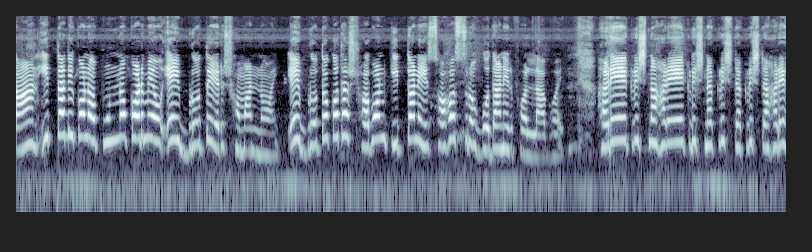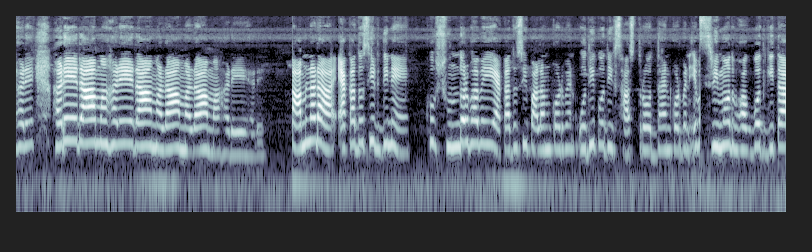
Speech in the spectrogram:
দান ইত্যাদি কোনো পুণ্যকর্মেও এই ব্রতের সমান নয়। এই ব্রত কথা শ্রবণ কীর্তনে সহস্র গোদানের ফল লাভ হয়। হরে কৃষ্ণ হরে কৃষ্ণ কৃষ্ণ কৃষ্ণ, হরে হরে হরে রাম হরে রাম রাম রাম হরে হরে। আপনারা একাদশীর দিনে খুব সুন্দরভাবে এই একাদশী পালন করবেন, অধিক অধিক শাস্ত্র অধ্যয়ন করবেন এবং শ্রীমদ্ ভগবদ গীতা,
